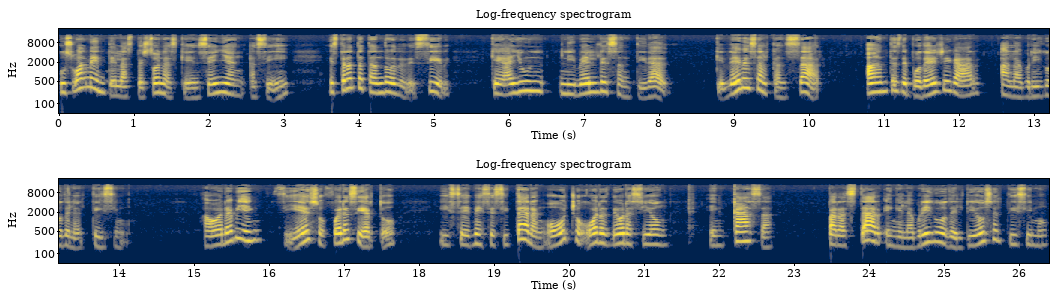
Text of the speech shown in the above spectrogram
Usualmente las personas que enseñan así están tratando de decir que hay un nivel de santidad que debes alcanzar antes de poder llegar al abrigo del Altísimo. Ahora bien, si eso fuera cierto y se necesitaran ocho horas de oración en casa para estar en el abrigo del Dios Altísimo,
